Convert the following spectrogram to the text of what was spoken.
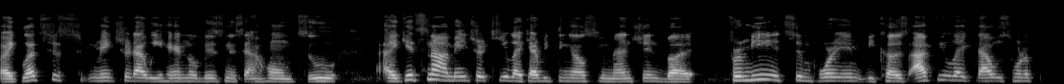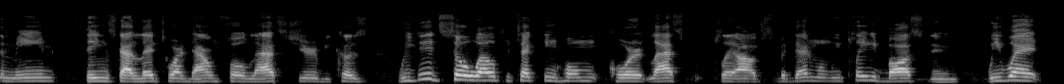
Like, let's just make sure that we handle business at home too. Like, it's not a major key like everything else you mentioned, but for me, it's important because I feel like that was one of the main things that led to our downfall last year because we did so well protecting home court last playoffs, but then when we played Boston, we went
